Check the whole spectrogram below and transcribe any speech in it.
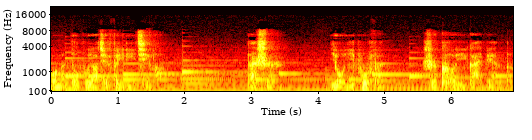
我们都不要去费力气了。但是有一部分是可以改变的。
